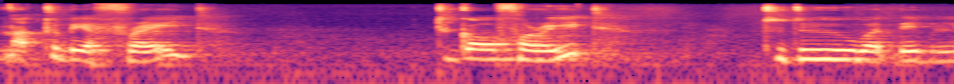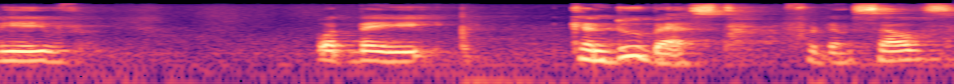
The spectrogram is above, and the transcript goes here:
not to be afraid, to go for it, to do what they believe, what they can do best for themselves,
